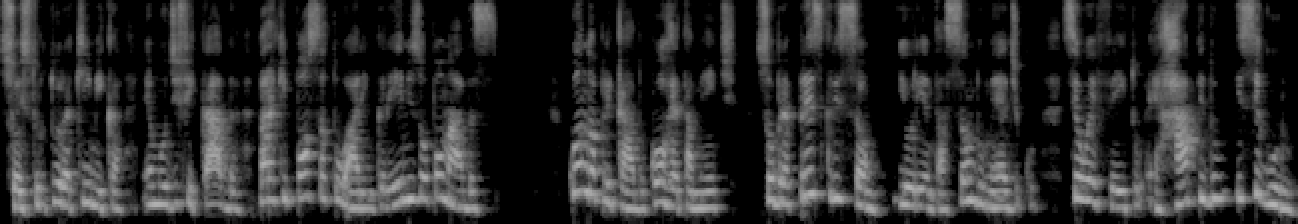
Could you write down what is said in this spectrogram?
Sua estrutura química é modificada para que possa atuar em cremes ou pomadas. Quando aplicado corretamente, sobre a prescrição e orientação do médico, seu efeito é rápido e seguro,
